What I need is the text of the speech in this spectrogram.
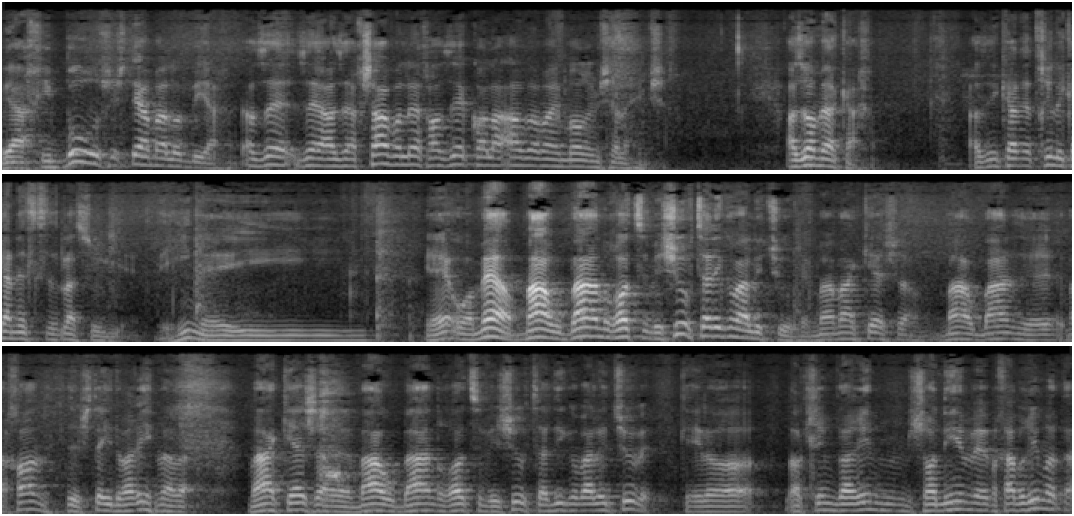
והחיבור של שתי המעלות ביחד. אז, זה, זה, אז עכשיו הולך על זה כל הארבע מימורים של ההמשך. אז הוא אומר ככה. אז אני נתחיל להיכנס קצת לסוגיה. והנה, הוא אומר, מה הוא בן, רוצה ושוב צדיק ומעלה תשובה. מה, מה הקשר? מה הוא בן, זה נכון, זה שתי דברים, אבל מה הקשר? מה הוא בן, רוצה ושוב צדיק ומעלה תשובה. כאילו, לוקחים דברים שונים ומחברים אותם.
